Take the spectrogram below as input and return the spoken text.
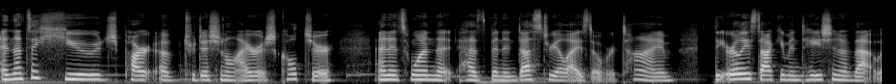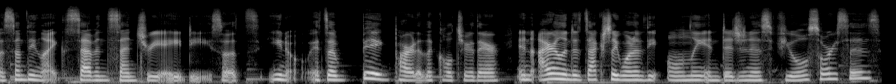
And that's a huge part of traditional Irish culture, and it's one that has been industrialized over time. The earliest documentation of that was something like 7th century AD. So it's, you know, it's a big part of the culture there. In Ireland, it's actually one of the only indigenous fuel sources.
